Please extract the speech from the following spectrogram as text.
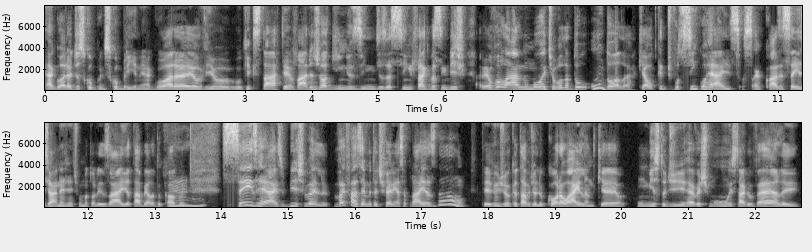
Agora eu descob- descobri, né? Agora eu vi o, o Kickstarter, vários joguinhos indies assim, fala, tipo assim, bicho, eu vou lá num monte, eu vou lá, dou um dólar, que é o que, tipo, cinco reais. Quase seis já, né, gente? Vamos atualizar aí a tabela do cálculo. Uhum. Seis reais, bicho, velho, vai fazer muita diferença pra elas? Não. Teve um jogo que eu tava de olho, Coral Island, que é um misto de Harvest Moon, Stardew Valley.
